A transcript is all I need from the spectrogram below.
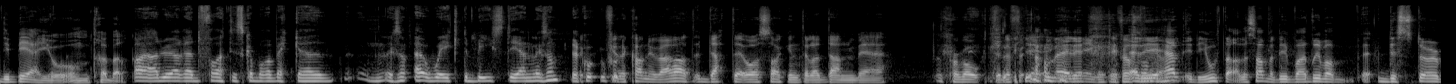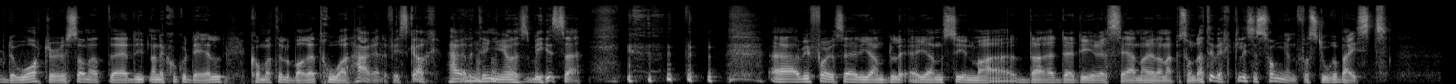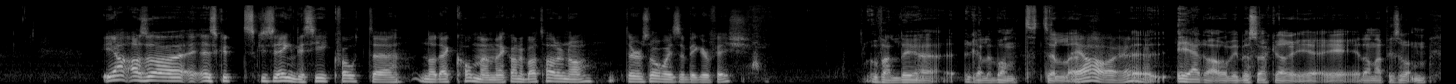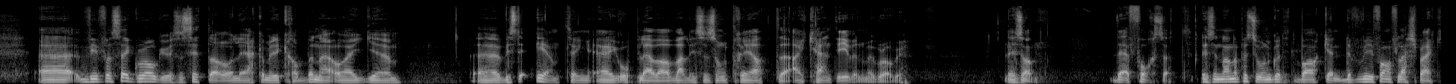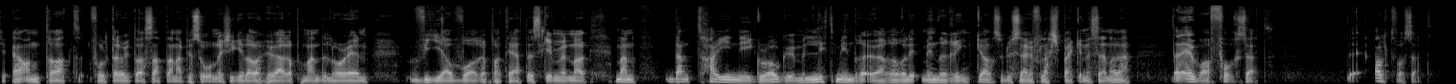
De ber jo om trøbbel. ah, ja, du er redd for at de skal bare vekke liksom, Awake the beast igjen, liksom? Ja, For det kan jo være at dette er årsaken til at den ble provoked. Eller, Ja, er de, er de helt idioter alle sammen? De bare driver eh, disturb the water, sånn at eh, de, denne krokodillen kommer til å bare tro at her er det fisker. Her er det ting å spise. uh, vi får jo se gjensyn med det, det dyret senere i denne episoden. Dette er virkelig sesongen for store beist. Ja, altså, jeg skulle, skulle egentlig si kvote når det kommer, men jeg kan jo bare ta det nå. There's always a bigger fish. Og veldig eh, relevant til eh, Ja, ja. eh, æraer vi besøker i, i, i denne episoden. Uh, vi får se Grogu som sitter og leker med de krabbene, og jeg uh, eh, Hvis det er én ting jeg opplever veldig i sesong tre, at eh, I can't even med Grogu. Er sånn. Det er for søtt. Hvis denne episoden går tilbake det, Vi får en flashback. Jeg antar at folk der ute har sett denne episoden og ikke gidder å høre på Mandalorian via våre patetiske munner. Men den tiny Grogu med litt mindre ører og litt mindre rynker som du ser i flashbackene senere, den er jo bare for søt. Det er altfor søtt.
